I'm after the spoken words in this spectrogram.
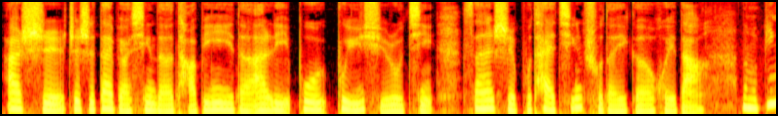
二是这是代表性的逃兵役的案例，不不允许入境；三是不太清楚的一个回答。那么兵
